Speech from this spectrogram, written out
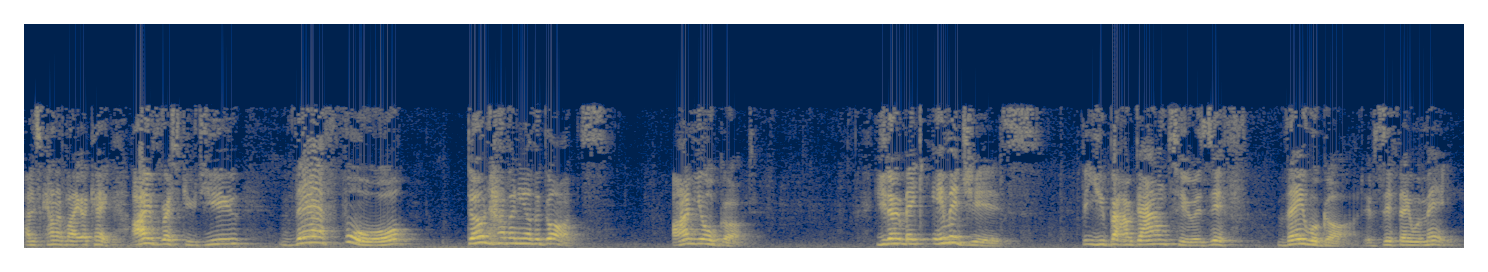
And it's kind of like, okay, I've rescued you, therefore, don't have any other gods. I'm your God. You don't make images that you bow down to as if they were God, as if they were me.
